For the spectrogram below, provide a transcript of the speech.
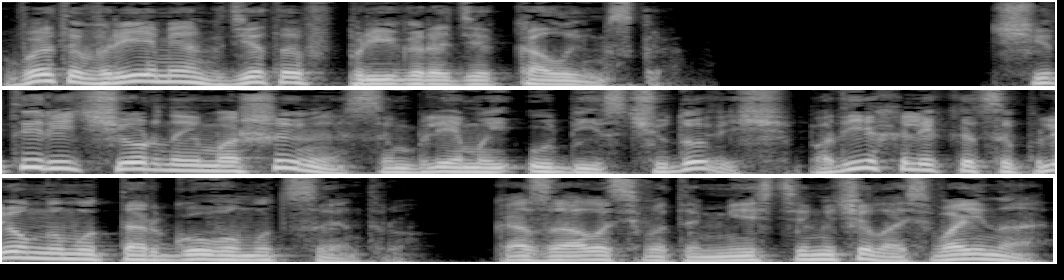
В это время где-то в пригороде Колымска. Четыре черные машины с эмблемой убийц-чудовищ подъехали к оцепленному торговому центру. Казалось, в этом месте началась война.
